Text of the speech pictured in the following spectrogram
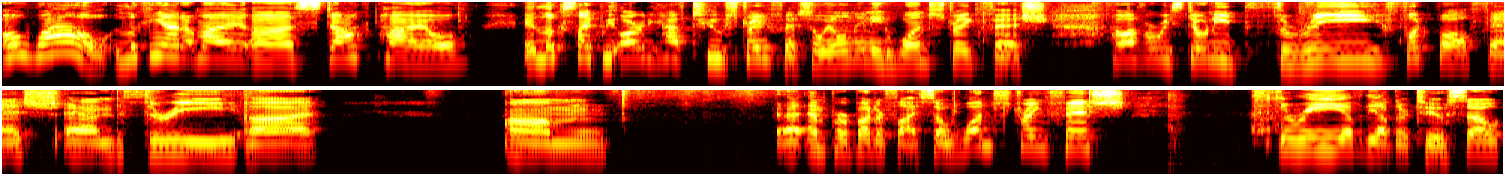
Oh wow, looking at my uh, stockpile, it looks like we already have two stringfish, so we only need one stringfish. However, we still need three football fish and three, uh, um, uh, emperor butterfly. So one stringfish, three of the other two. So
